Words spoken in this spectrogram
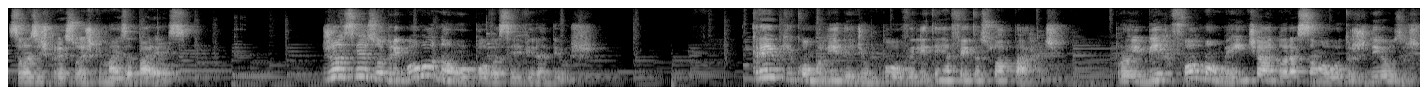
São as expressões que mais aparecem. Josias obrigou ou não o povo a servir a Deus? Creio que, como líder de um povo, ele tenha feito a sua parte. Proibir formalmente a adoração a outros deuses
